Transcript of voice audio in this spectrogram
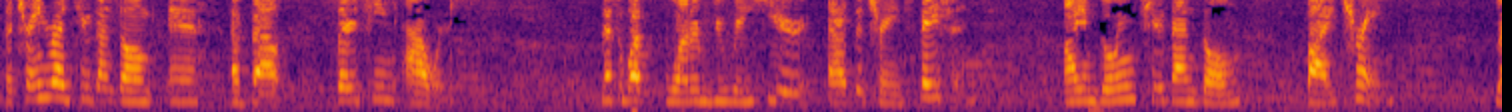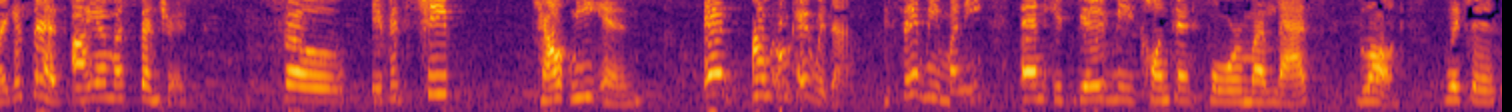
The train ride to Dandong is about 13 hours. That's what, what I'm doing here at the train station. I am going to Dandong by train. Like I said, I am a spendthrift. So if it's cheap, count me in. And I'm okay with that. It saved me money and it gave me content for my last vlog, which is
